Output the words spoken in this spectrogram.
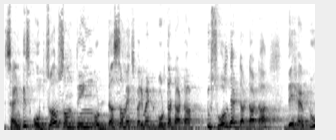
scientists observe something or does some experiment got the data to solve that data they have to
